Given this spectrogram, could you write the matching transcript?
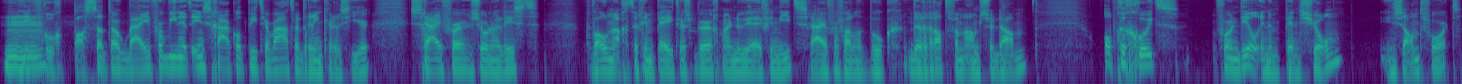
Mhm. Ik vroeg, past dat ook bij je? Voor wie het inschakelt, Pieter Waterdrinker is hier. Schrijver, journalist, woonachtig in Petersburg, maar nu even niet. Schrijver van het boek De Rad van Amsterdam. Opgegroeid voor een deel in een pension in Zandvoort.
